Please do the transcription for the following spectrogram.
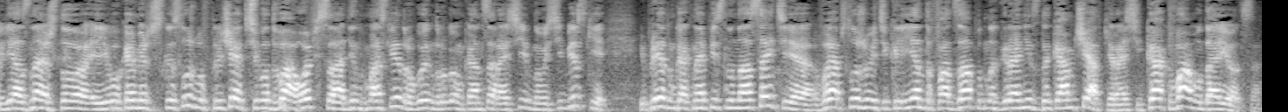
Я знаю, что его коммерческая служба включает всего два офиса. Один в Москве, другой на другом конце России, в Новосибирске. И при этом, как написано на сайте, вы обслуживаете клиентов от западных границ до Камчатки России. Как вам удается?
